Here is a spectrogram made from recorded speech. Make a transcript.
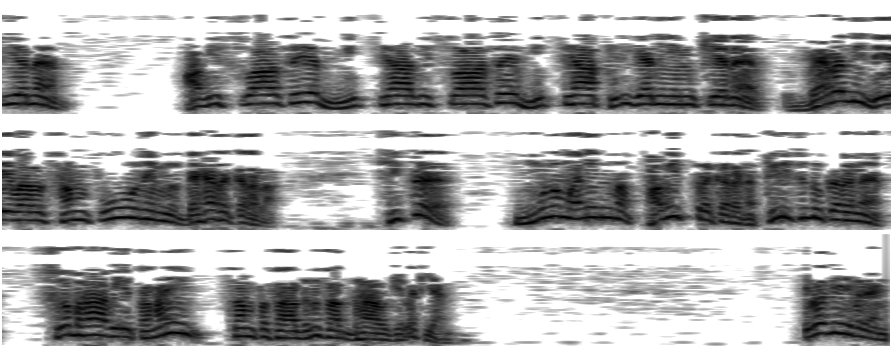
තියෙන අවිශ්වාසය, මිත්‍යා විශ්වාසය, මිත්‍යා පිළිගැනීම කියන වැරදි දේවල් සම්පූර්ණයෙන්ම බැහැර කරලා හිත මුළුමනින්ම පවිත්‍ර කරන, පිරිසිදු කරන ස්වභාවය තමයි සම්ප්‍රසාදන ශ්‍රද්ධාව කියලා කියන්නේ. ඒ වගේම දැන්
